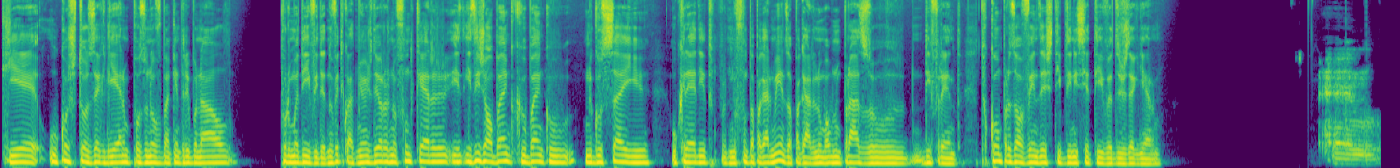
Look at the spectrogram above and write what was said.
que é o construtor Zé Guilherme pôs o novo banco em tribunal por uma dívida de 94 milhões de euros, no fundo quer, exige ao banco que o banco negocie o crédito, no fundo para pagar menos ou pagar num, num prazo diferente. Tu compras ou vendes este tipo de iniciativa de José Guilherme? Um,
